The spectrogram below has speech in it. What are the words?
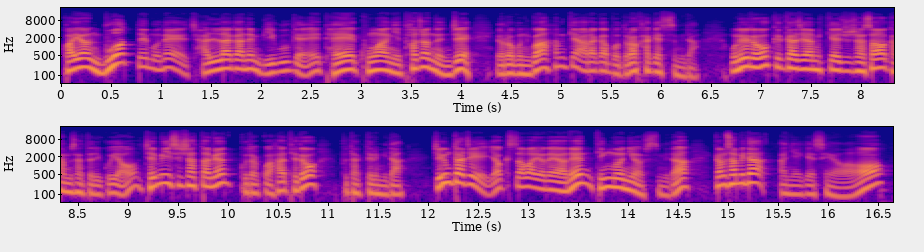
과연 무엇 때문에 잘 나가는 미국의 대공황이 터졌는지 여러분과 함께 알아가 보도록 하겠습니다. 오늘도 끝까지 함께 해주셔서 감사드리고요. 재미있으셨다면 구독과 하트도 부탁드립니다. 지금까지 역사와 연애하는 딩문이었습니다. 감사합니다. 안녕히 계세요.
